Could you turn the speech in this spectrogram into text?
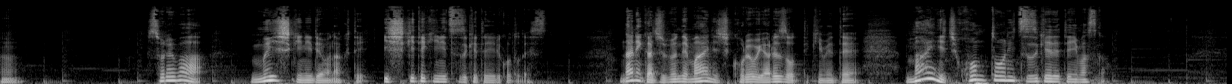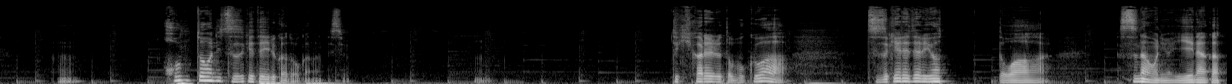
うん。それは無意識にではなくて意識的に続けていることです。何か自分で毎日これをやるぞって決めて、毎日本当に続けれていますか？うん。本当に続けているかどうかなんですよ。って聞かれると僕は、続けれてるよとは、素直には言えなかっ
